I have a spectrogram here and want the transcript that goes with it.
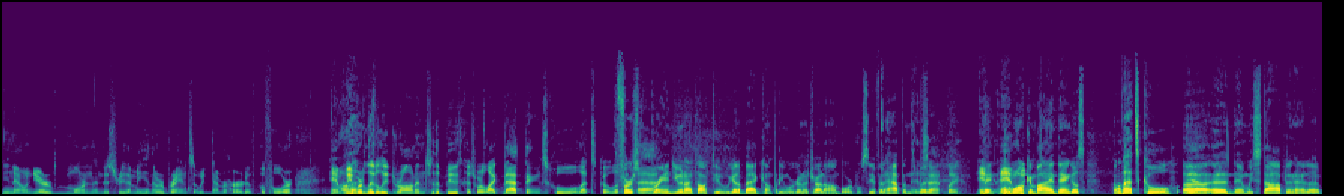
You know, and you're more in the industry than me, and there were brands that we'd never heard of before, and we Uh, were literally drawn into the booth because we're like, "That thing's cool. Let's go look First at that." brand you and I talked to, we got a bag company. We're going to try to onboard. We'll see if it happens. But exactly. Dan- we're walking by, and Dan goes, "Oh, that's cool." Uh, Yeah. and, and we stopped and had a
